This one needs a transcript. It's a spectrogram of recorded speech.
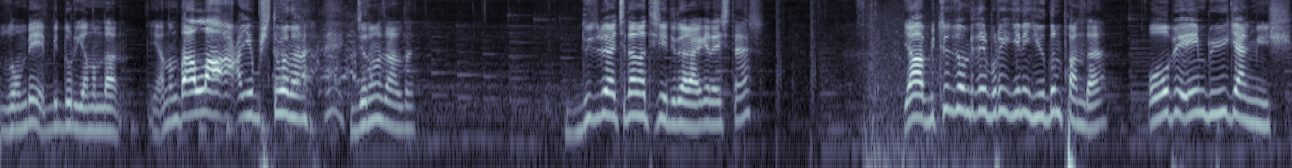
Zombi bir dur yanımdan. Yanımda Allah yapıştı bana. Canım azaldı. Düz bir açıdan ateş ediyorlar arkadaşlar. Ya bütün zombileri buraya yine yığdım panda. O bir en büyüğü gelmiş.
